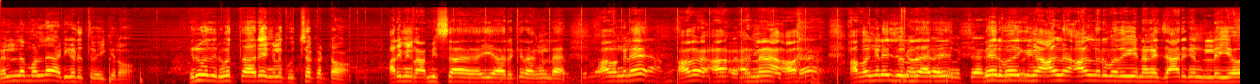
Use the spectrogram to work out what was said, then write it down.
மெல்ல மெல்ல அடியெடுத்து வைக்கிறோம். இருபது இருபத்தாறு எங்களுக்கு உச்சக்கட்டம். அறிவியல் அமித்ஷா ஐயா இருக்கிறாங்கல்ல அவங்களே அவங்களே சொல்கிறாரு வேறு பதவிக்கு ஆளுநர் ஆளுநர் பதவி நாங்கள் ஜார்க்கண்ட்லேயோ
